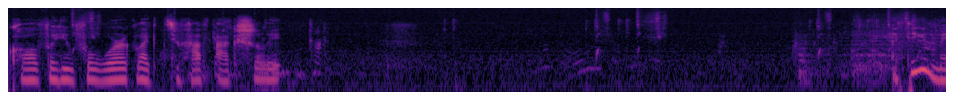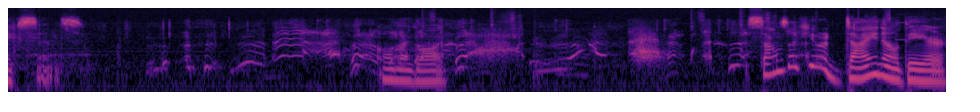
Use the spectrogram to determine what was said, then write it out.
call for him for work, like to have actually. I think it makes sense. Oh my god. Sounds like you're dying out there.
